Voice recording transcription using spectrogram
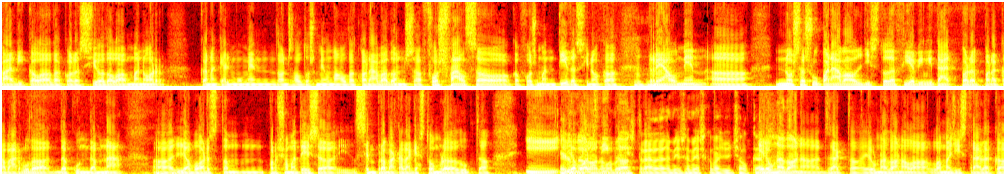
va dir que la declaració de la menor que en aquell moment doncs, el 2009 declarava doncs, eh, fos falsa o que fos mentida, sinó que uh mhm. -huh. realment eh, no se superava el llistó de fiabilitat per, per acabar-lo de, de condemnar. Uh, llavors tam, per això mateix uh, sempre va quedar aquesta ombra de dubte i era llavors una dona la magistrada a més a més que va jutjar el cas era una dona, exacte, era una dona la, la magistrada que,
